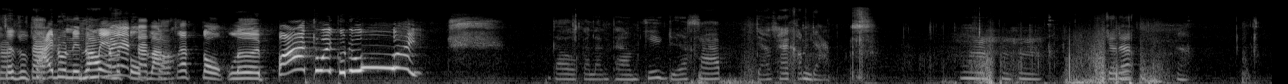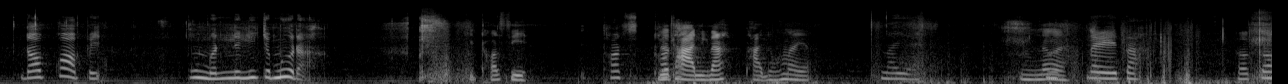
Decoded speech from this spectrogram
แต่สุดท้ายโดนในน้ำแม่มันตบหลังก็ตกเลย ป้าช่วยกูด้วย เรากำลังทำคลิปอยู่นะครับ จะใช้คำหยาบจะได้ดอบก็ไป เหมือนในนี้จะมืดอะปิดทอดสิทอดทเหลืออดฐานอีกนะฐานอยู่ข้างในอะในใหญ่อืมนั่นไงในตาแล้วก็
